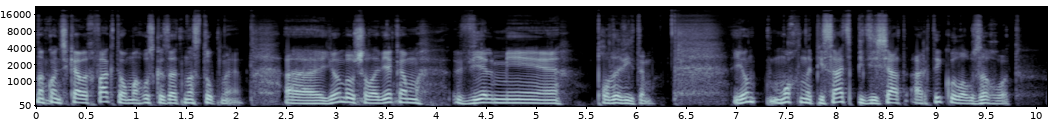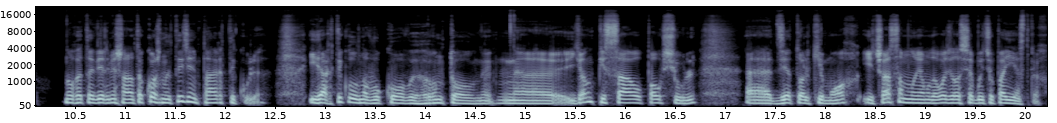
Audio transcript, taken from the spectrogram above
Наконт цікавых фактаў магу сказаць наступнае. Ён быў чалавекам вельмі пладавітым. Ён мог напісаць 50 артыкулаў за год Ну, гэта вельмі шана то кожны тыдзень па артыкуле. І артыкул навуковы грунтоўны. Ён пісаў паўсюль дзе толькі мог. І часам ну яму даводзілася быць у паездках.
